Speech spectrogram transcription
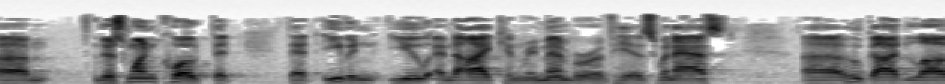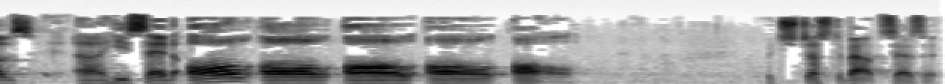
Um, there's one quote that, that even you and I can remember of his. When asked uh, who God loves, uh, he said, All, all, all, all, all, which just about says it.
